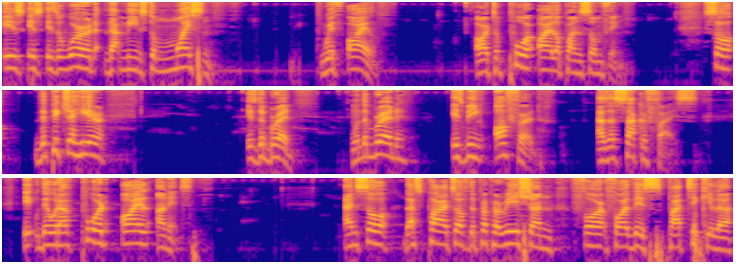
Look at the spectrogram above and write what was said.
is, is, is a word that means to moisten with oil or to pour oil upon something. So the picture here is the bread. When the bread is being offered as a sacrifice, it, they would have poured oil on it. And so that's part of the preparation for, for this particular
